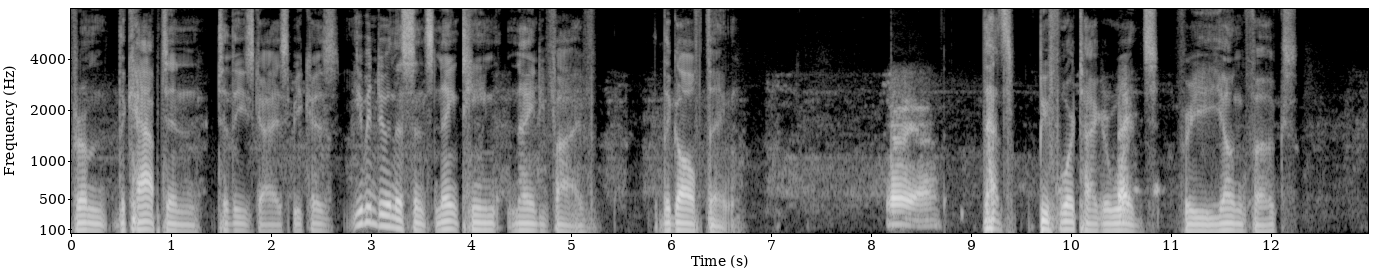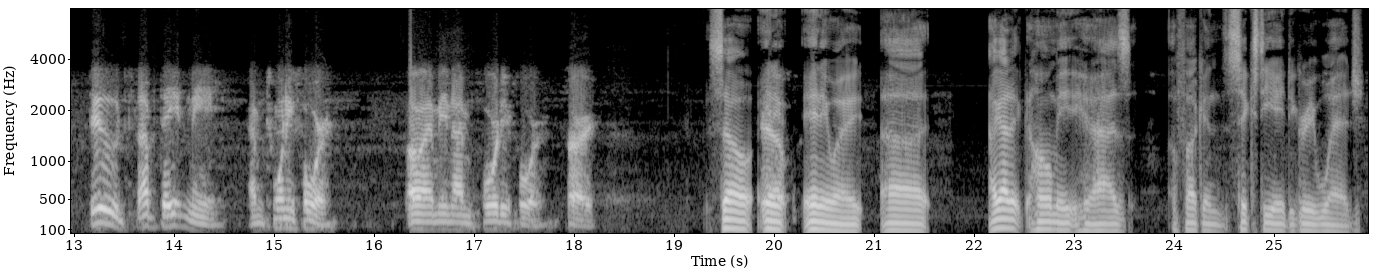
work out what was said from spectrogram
from the captain to these guys because you've been doing this since 1995, the golf thing. Oh yeah, That's before Tiger Woods for you young folks. dude, stop dating me. I'm 24. Oh, I mean I'm 44. Sorry. So Yeah. anyway, uh, I got a homie who has a fucking 68 degree wedge.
